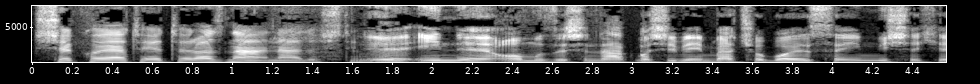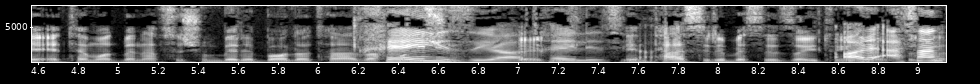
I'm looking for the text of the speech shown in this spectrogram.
شکایت و اعتراض نه نداشتیم. این آموزش نقاشی به این بچه ها باعث این میشه که اعتماد به نفسشون بره بالاتر و خیلی زیاد خیلی, زیاد. این تاثیر به سزایی تو آره اصلا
